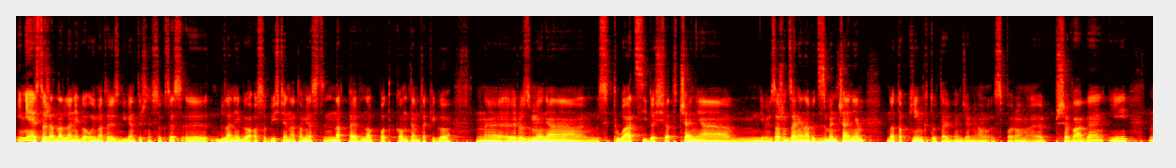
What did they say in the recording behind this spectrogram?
i nie jest to żadna dla niego ujma, to jest gigantyczny sukces yy, dla niego osobiście, natomiast na pewno pod kątem takiego yy, rozumienia sytuacji, doświadczenia, nie wiem, zarządzania nawet zmęczeniem, no to King tutaj będzie miał sporą yy, przewagę i yy,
